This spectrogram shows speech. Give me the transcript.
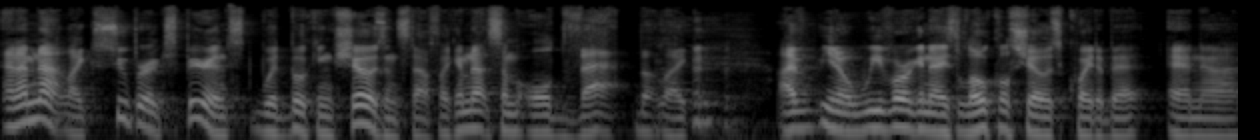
and I'm not like super experienced with booking shows and stuff. Like I'm not some old vet, but like I've you know, we've organized local shows quite a bit and uh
